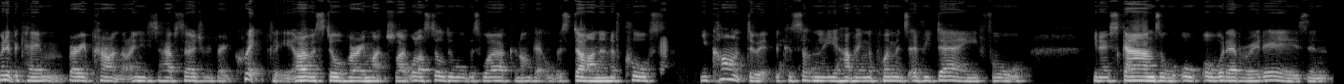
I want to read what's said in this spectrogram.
when it became very apparent that i needed to have surgery very quickly i was still very much like well i'll still do all this work and i'll get all this done. And of course you can't do it because suddenly you're having appointments every day for you know scans or, or, or whatever it is. And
